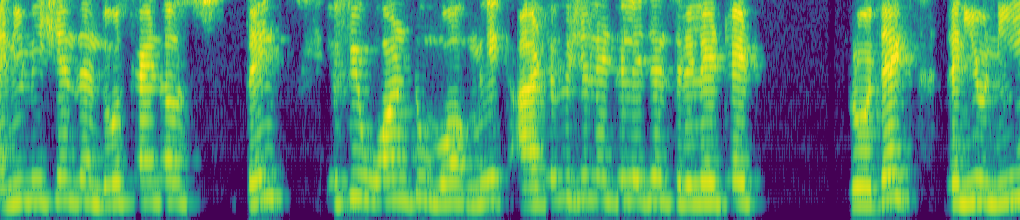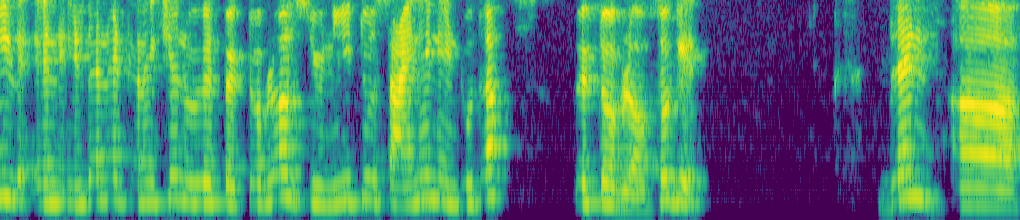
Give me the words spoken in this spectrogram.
animations and those kind of things. If you want to work, make artificial intelligence related projects, then you need an internet connection with PictoBlox. You need to sign in into the PictoBlox. Okay. Then uh,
